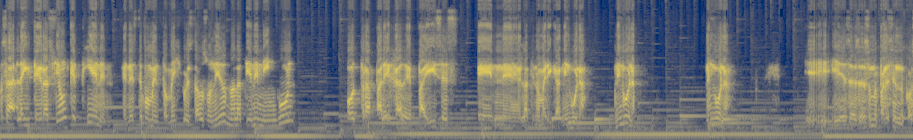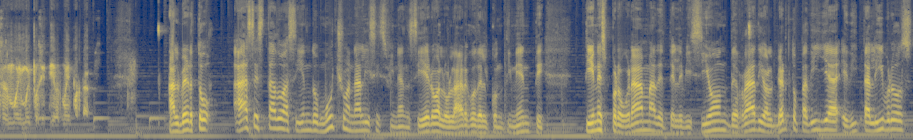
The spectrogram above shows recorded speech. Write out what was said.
o sea, la integración que tienen en este momento México y Estados Unidos no la tiene ningún otra pareja de países en eh, Latinoamérica, ninguna, ninguna, ninguna. Y, eso, eso, me parecen cosas muy, muy positivas, muy importantes. Alberto, has estado haciendo mucho análisis financiero a lo largo del continente. Tienes programa de televisión, de radio. Alberto Padilla edita libros,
